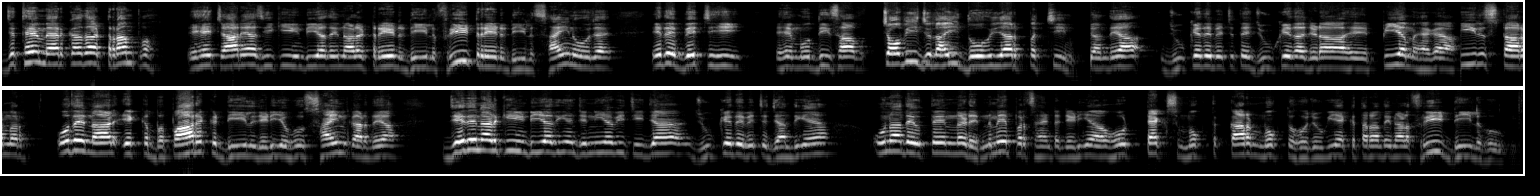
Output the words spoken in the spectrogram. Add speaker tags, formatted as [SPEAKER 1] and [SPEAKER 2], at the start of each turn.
[SPEAKER 1] ਜਿੱਥੇ ਅਮਰੀਕਾ ਦਾ ਟਰੰਪ ਇਹ ਚਾਹ ਰਿਹਾ ਸੀ ਕਿ ਇੰਡੀਆ ਦੇ ਨਾਲ trade deal free trade deal sign ਹੋ ਜਾਏ, ਇਹਦੇ ਵਿੱਚ ਹੀ ਇਹ ਮੋਦੀ ਸਾਹਿਬ 24 ਜੁਲਾਈ 2025 ਨੂੰ ਜਾਂਦੇ ਆ ਯੂਕੇ ਦੇ ਵਿੱਚ ਤੇ ਯੂਕੇ ਦਾ ਜਿਹੜਾ ਇਹ ਪੀਐਮ ਹੈਗਾ ਕੀਰ ਸਟਾਰਮਰ, ਉਹਦੇ ਨਾਲ ਇੱਕ ਵਪਾਰਕ ਡੀਲ ਜਿਹੜੀ ਉਹ ਸਾਈਨ ਕਰਦੇ ਆ, ਜਿਹਦੇ ਨਾਲ ਕਿ ਇੰਡੀਆ ਦੀਆਂ ਜਿੰਨੀਆਂ ਵੀ ਚੀਜ਼ਾਂ ਯੂਕੇ ਦੇ ਵਿੱਚ ਜਾਂਦੀਆਂ ਆ ਉਹਨਾਂ ਦੇ ਉੱਤੇ 99% ਜਿਹੜੀਆਂ ਉਹ ਟੈਕਸ ਮੁਕਤ, ਕਰ ਮੁਕਤ ਹੋ ਜਾਊਗੀਆਂ ਇੱਕ ਤਰ੍ਹਾਂ ਦੇ ਨਾਲ ਫ੍ਰੀ ਡੀਲ ਹੋਊਗੀ।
